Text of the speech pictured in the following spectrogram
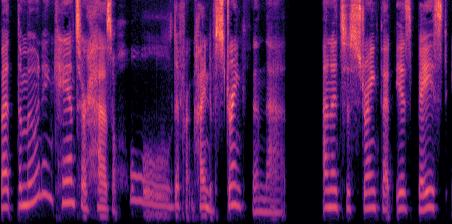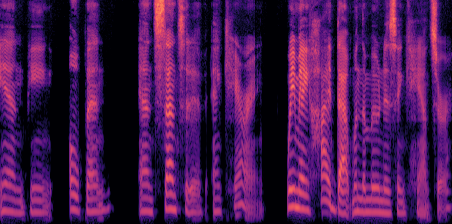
But the moon in Cancer has a whole different kind of strength than that. And it's a strength that is based in being open and sensitive and caring. We may hide that when the moon is in Cancer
